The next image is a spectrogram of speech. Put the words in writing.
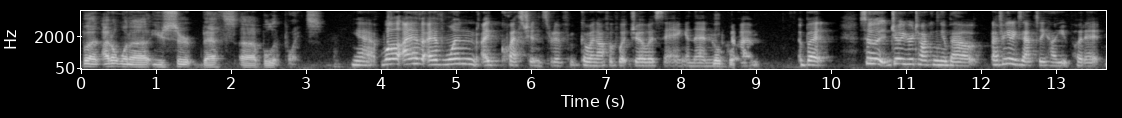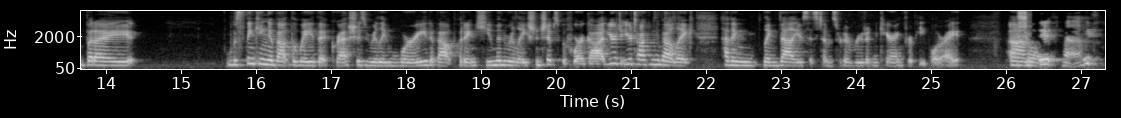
but I don't want to usurp Beth's uh, bullet points. Yeah. Well, I have I have one I question sort of going off of what Joe is saying, and then Go for it. um, but so Joe, you were talking about I forget exactly how you put it, but I was thinking about the way that Gresh is really worried about putting human relationships before God. You're you're talking about like having like value systems sort of rooted in caring for people, right? Um, Sure. It, Yeah. it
